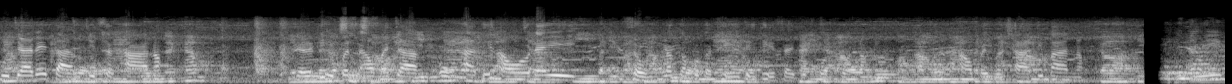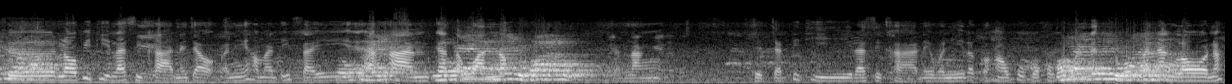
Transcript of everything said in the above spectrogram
ปูจาได้ตามจิตศรัทธาเนาะ เจ้าหน้าที่เปิ้นเอามาจากองค์พระที่เราได้ส่งแล้วก็ปกติเทเทใส่เป็นขวดขวดเนาะเอาเอาไปบูชาที่บ้านเนาะอันนี้คือรอพิธีลาสิขานะเจ้า อันนี้เขามาที่ไซอาคารกตะวันเนาะกำลังจะจัดพิธีลาสิขาในวันนี้แล้วก็เฮาผู้ปกครองมานั่งมานั่งรอเนาะ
